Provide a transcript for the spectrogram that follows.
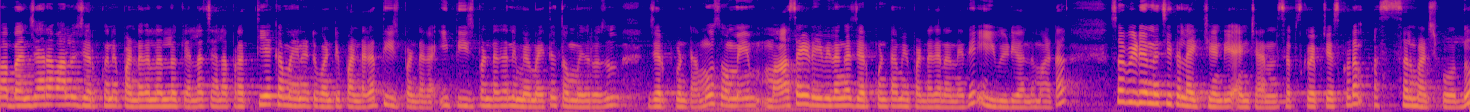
మా బంజారా వాళ్ళు జరుపుకునే పండుగలలోకి వెళ్ళా. చాలా ప్రత్యేకమైనటువంటి పండగ తీజ్ పండగ. ఈ తీజ్ పండగని మేమైతే తొమ్మిది రోజులు జరుపుకుంటాము. సో మేము మా సైడ్ ఏ విధంగా జరుపుకుంటాం ఈ పండుగను అనేది ఈ వీడియో అన్నమాట. సో వీడియో నచ్చితే లైక్ చేయండి అండ్ ఛానల్ సబ్స్క్రైబ్ చేసుకోవడం అస్సలు మర్చిపోవద్దు.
